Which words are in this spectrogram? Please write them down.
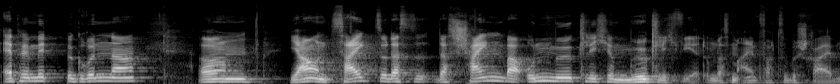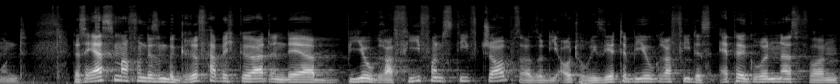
Apple-Mitbegründer. Ähm, ja, und zeigt so, dass das scheinbar Unmögliche möglich wird, um das mal einfach zu beschreiben. Und das erste Mal von diesem Begriff habe ich gehört in der Biografie von Steve Jobs, also die autorisierte Biografie des Apple-Gründers von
